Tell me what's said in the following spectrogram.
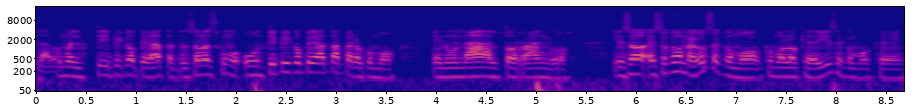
Claro. Como el típico pirata. Entonces solo es como un típico pirata, pero como en un alto rango. Y eso, eso como me gusta, como, como lo que dice, como que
